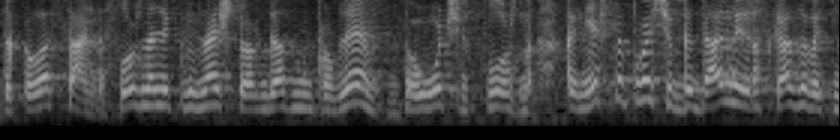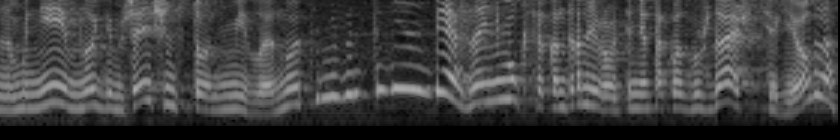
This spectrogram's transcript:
Да колоссально. Сложно ли признать, что оргазм управляем? Да очень сложно. Конечно, проще годами рассказывать мне и многим женщинам, что он милая, но это, это неизбежно. Я не мог себя контролировать. Ты меня так возбуждаешь? Серьезно?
